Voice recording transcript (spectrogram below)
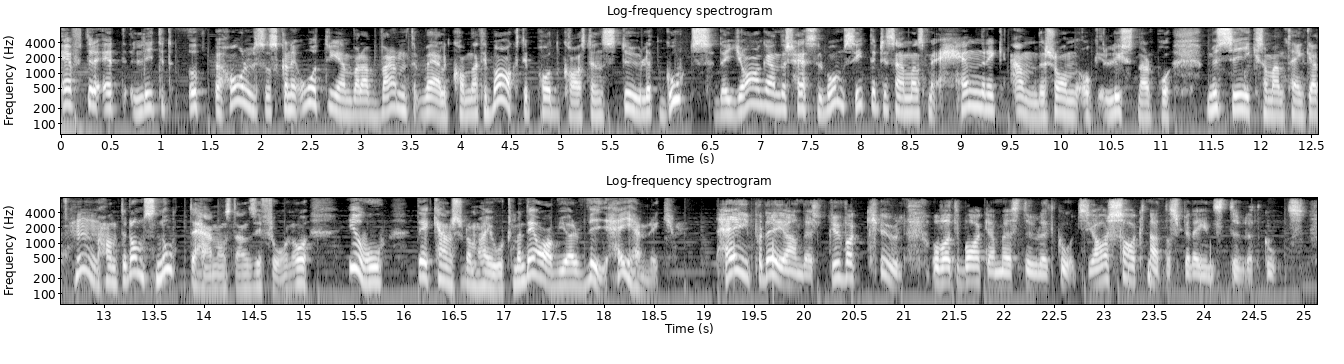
Efter ett litet uppehåll så ska ni återigen vara varmt välkomna tillbaka till podcasten Stulet Gods, där jag, Anders Hesselbom, sitter tillsammans med Henrik Andersson och lyssnar på musik som man tänker att hmm, har inte de snott det här någonstans ifrån? Och jo, det kanske de har gjort, men det avgör vi. Hej Henrik! Hej på dig Anders! Gud vad kul att vara tillbaka med Stulet Gods. Jag har saknat att spela in Stulet Gods.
